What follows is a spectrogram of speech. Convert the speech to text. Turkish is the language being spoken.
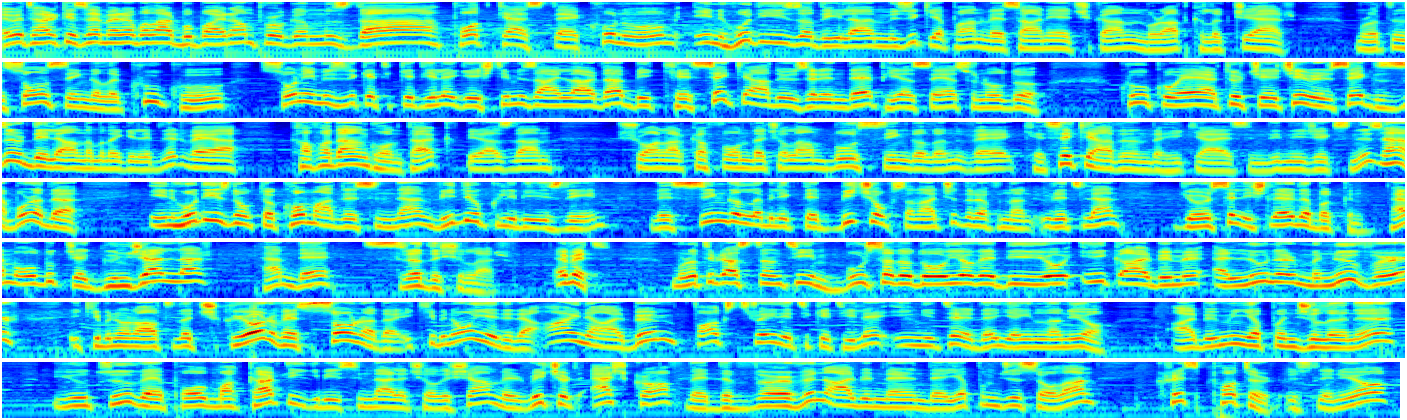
Evet herkese merhabalar. Bu bayram programımızda podcast'te konuğum In Hoodies adıyla müzik yapan ve sahneye çıkan Murat Kılıkçıer. Murat'ın son single'ı Kuku, Sony müzik etiketiyle geçtiğimiz aylarda bir kese kağıdı üzerinde piyasaya sunuldu. Kuku eğer Türkçe'ye çevirirsek zır deli anlamına gelebilir veya kafadan kontak. Birazdan şu an arka fonda çalan bu single'ın ve kese kağıdının da hikayesini dinleyeceksiniz. Ha burada inhodies.com adresinden video klibi izleyin ve single'la birlikte birçok sanatçı tarafından üretilen görsel işlere de bakın. Hem oldukça günceller hem de sıra dışılar. Evet, Murat'ı biraz tanıtayım. Bursa'da doğuyor ve büyüyor. İlk albümü A Lunar Maneuver 2016'da çıkıyor ve sonra da 2017'de aynı albüm Fox Trade etiketiyle İngiltere'de yayınlanıyor. Albümün yapımcılığını U2 ve Paul McCartney gibi isimlerle çalışan ve Richard Ashcroft ve The Verve'in albümlerinde yapımcısı olan Chris Potter üstleniyor.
